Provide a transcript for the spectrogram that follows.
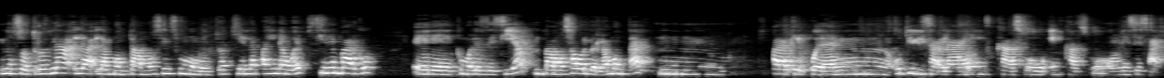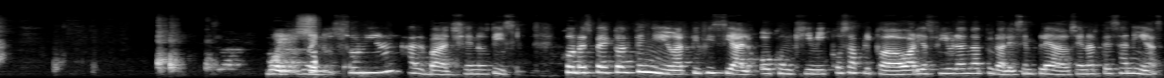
nosotros la, la, la montamos en su momento aquí en la página web, sin embargo, eh, como les decía, vamos a volverla a montar mmm, para que puedan utilizarla en caso, en caso necesario. Bueno, bueno, Sonia Calvache nos dice, con respecto al teñido artificial o con químicos aplicado a varias fibras naturales empleados en artesanías,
